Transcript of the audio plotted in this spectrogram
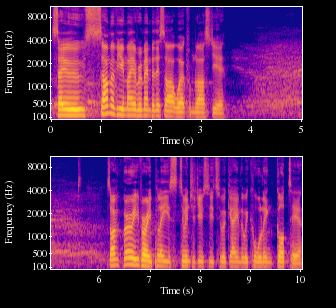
so, some of you may remember this artwork from last year. So I'm very, very pleased to introduce you to a game that we're calling Godtear.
